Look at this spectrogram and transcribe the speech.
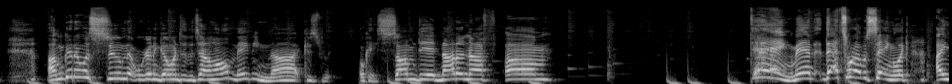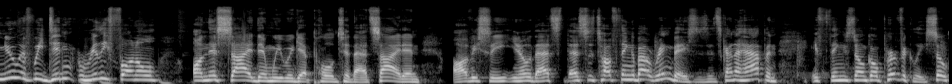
I'm gonna assume that we're gonna go into the town hall. Maybe not, because, okay, some did, not enough. Um, dang, man, that's what I was saying. Like, I knew if we didn't really funnel on this side, then we would get pulled to that side. And obviously, you know, that's that's the tough thing about ring bases. It's gonna happen if things don't go perfectly. So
